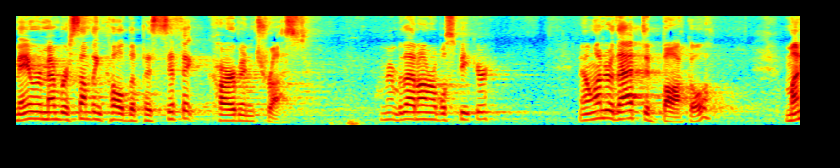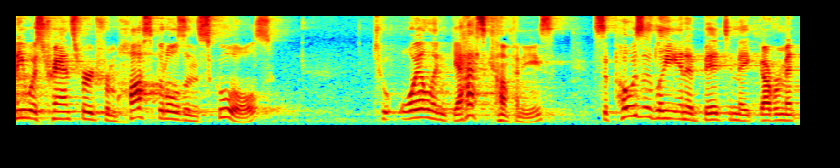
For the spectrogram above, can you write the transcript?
may remember something called the Pacific Carbon Trust. Remember that, Honorable Speaker? Now, under that debacle, money was transferred from hospitals and schools to oil and gas companies, supposedly in a bid to make government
